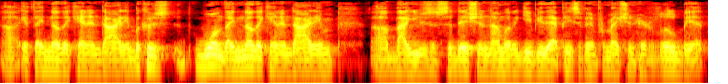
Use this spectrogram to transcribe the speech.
uh, if they know they can't indict him? Because one, they know they can't indict him uh, by using sedition. I'm going to give you that piece of information here in a little bit,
